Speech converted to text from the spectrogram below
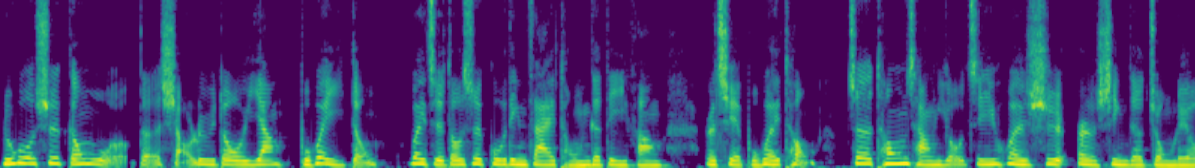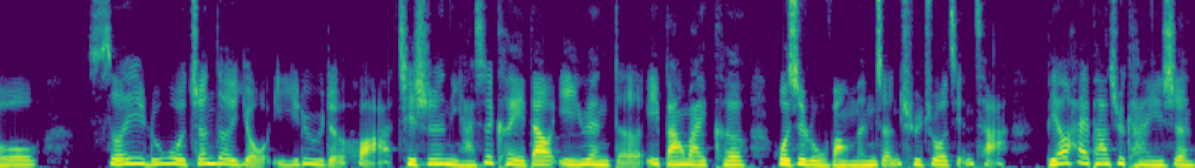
如果是跟我的小绿豆一样不会移动，位置都是固定在同一个地方，而且不会痛，这通常有机会是恶性的肿瘤哦。所以如果真的有疑虑的话，其实你还是可以到医院的一般外科或是乳房门诊去做检查，不要害怕去看医生。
